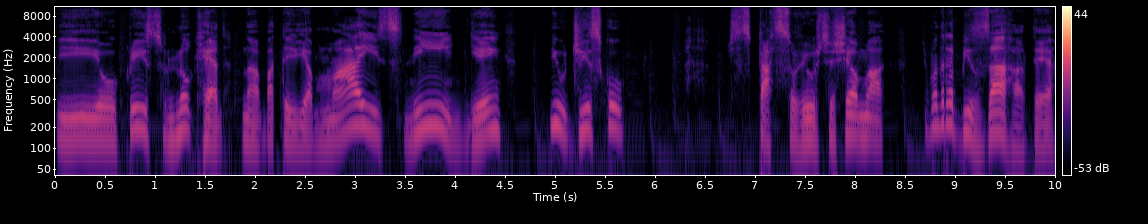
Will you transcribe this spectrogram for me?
e o Chris Lookhead na bateria, mais ninguém. E o disco, descasso, viu? Se chama, de maneira bizarra até,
